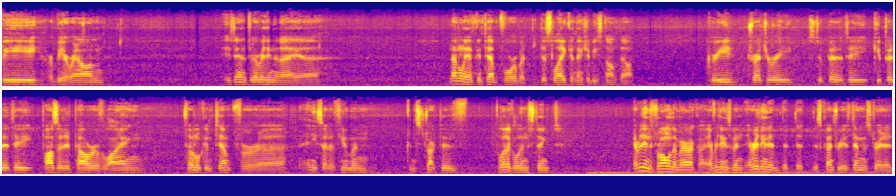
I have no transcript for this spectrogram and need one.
be or be around. He stands for everything that I uh, not only have contempt for, but dislike and think should be stomped out. Greed, treachery, stupidity, cupidity, positive power of lying, total contempt for uh, any sort of human constructive political instinct. Everything that's wrong with America, everything that's been, everything that, that, that this country has demonstrated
